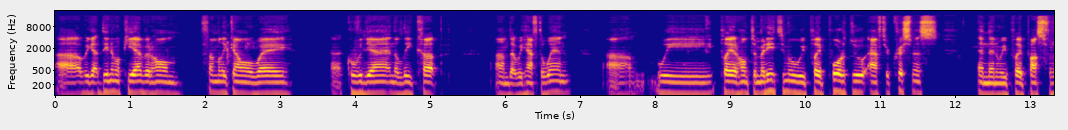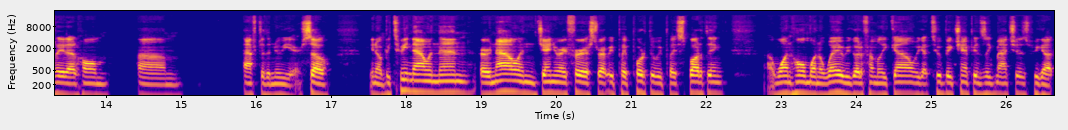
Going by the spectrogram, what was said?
Uh, we got Dinamo Kiev at home. Famalicão away. Uh, Covilhã in the League Cup um, that we have to win. Um, we play at home to Marítimo. We play Porto after Christmas, and then we play Ferreira at home um, after the New Year. So, you know, between now and then, or now and January first, right? We play Porto. We play Sporting. Uh, one home, one away. We go to Famalicão. We got two big Champions League matches. We got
